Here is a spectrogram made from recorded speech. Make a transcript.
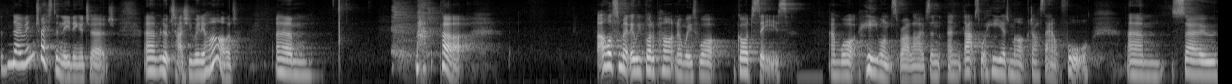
no interest in leading a church. Um, looked actually really hard. Um, but ultimately, we've got to partner with what God sees and what He wants for our lives, and, and that's what He had marked us out for. Um, so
